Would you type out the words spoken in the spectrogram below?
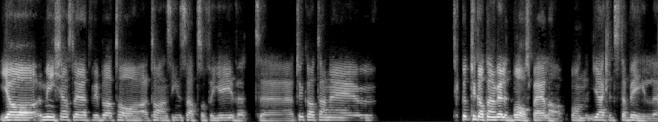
ja, min känsla är att vi bör ta, ta hans insatser för givet. Eh, jag tycker att han är tycker, tycker att han är en väldigt bra spelare och en jäkligt stabil eh,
